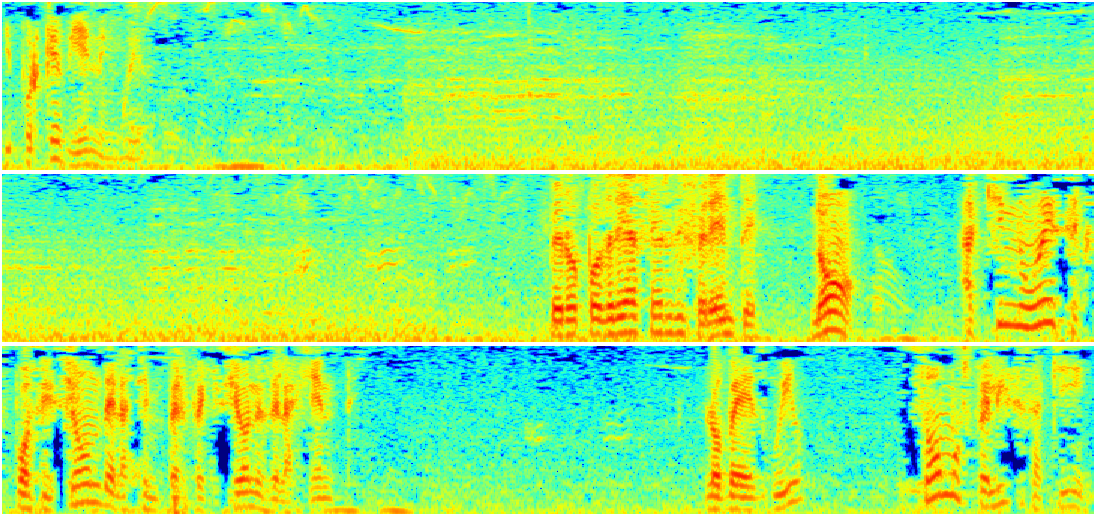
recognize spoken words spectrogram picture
¿Y por qué vienen, Will? Pero podría ser diferente. No, aquí no es exposición de las imperfecciones de la gente. ¿Lo ves, Will? Somos felices aquí.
